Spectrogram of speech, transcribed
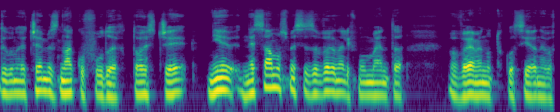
да го наречем знаков удар. Тоест, че ние не само сме се завърнали в момента във временното класиране в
